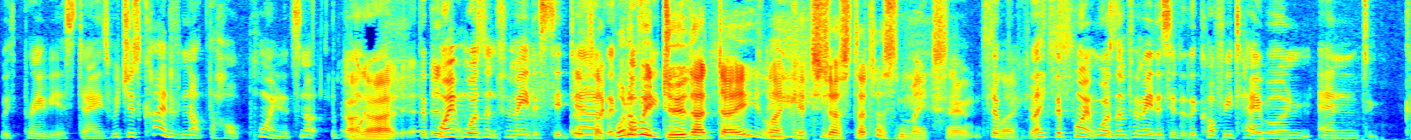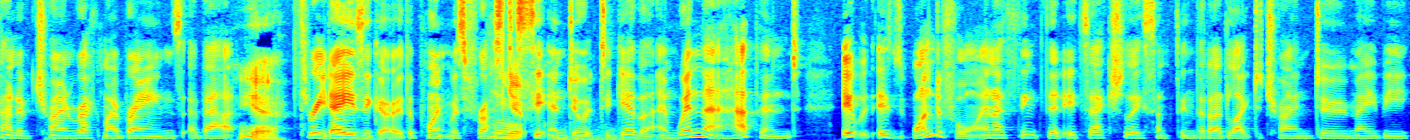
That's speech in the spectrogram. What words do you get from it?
with previous days, which is kind of not the whole point. It's not the point. know. The point wasn't for me to sit down It's like, the what did coffee we do that day? Like, it's just that doesn't make sense. the, like, like, the point wasn't for me to sit at the coffee table and, and kind of try and rack my brains about Yeah. three days ago. The point was for us to sit and do it together. And when that happened, it it's wonderful. And I think that it's actually something that I'd like to try and do maybe,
